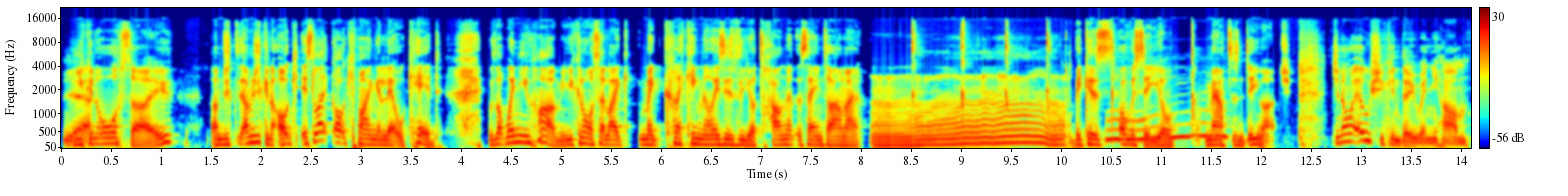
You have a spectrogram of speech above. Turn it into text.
you can also. I'm just. I'm just gonna. It's like occupying a little kid. Like when you hum, you can also like make clicking noises with your tongue at the same time, like mm, because obviously your mouth doesn't do much. Do you know what else you can do when you hum?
